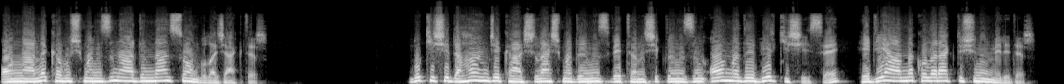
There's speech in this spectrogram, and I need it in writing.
onlarla kavuşmanızın ardından son bulacaktır. Bu kişi daha önce karşılaşmadığınız ve tanışıklığınızın olmadığı bir kişi ise hediye almak olarak düşünülmelidir.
